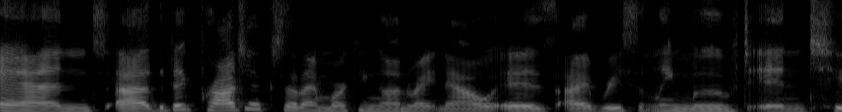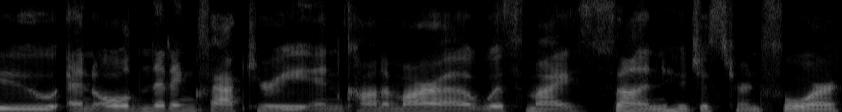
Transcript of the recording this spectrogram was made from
and uh, the big project that I'm working on right now is I recently moved into an old knitting factory in Connemara with my son, who just turned four,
